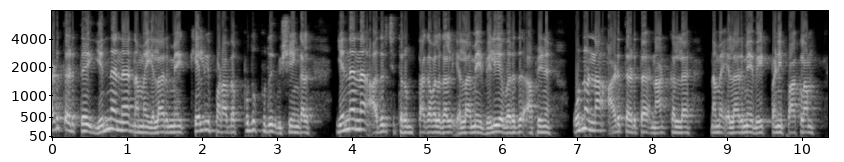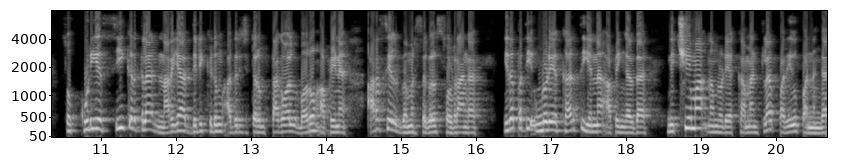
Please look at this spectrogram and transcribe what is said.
அடுத்தடுத்து என்னென்ன நம்ம எல்லாருமே கேள்விப்படாத புது புது விஷயங்கள் என்னென்ன அதிர்ச்சி தரும் தகவல்கள் எல்லாமே வெளியே வருது அப்படின்னு ஒன்னொன்னா அடுத்தடுத்த நாட்கள்ல நம்ம எல்லாருமே வெயிட் பண்ணி பார்க்கலாம். ஸோ கூடிய சீக்கிரத்துல நிறைய திடுக்கிடும் அதிர்ச்சி தரும் தகவல் வரும் அப்படின்னு அரசியல் விமர்சகர்கள் சொல்றாங்க. இதை பத்தி உங்களுடைய கருத்து என்ன அப்படிங்கறத நிச்சயமா நம்மளுடைய கமெண்ட்ல பதிவு பண்ணுங்க.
